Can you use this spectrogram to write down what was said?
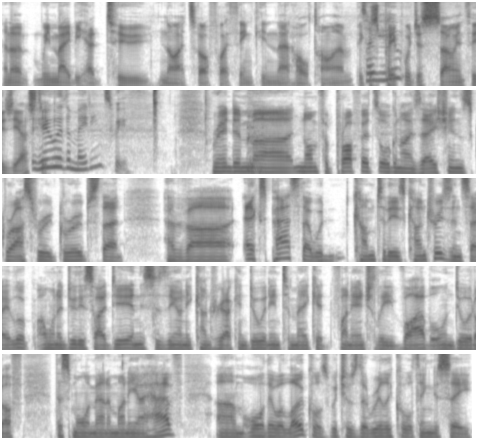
and uh, we maybe had two nights off, I think, in that whole time because who- people were just so enthusiastic. Who were the meetings with? random uh, non for profits, organizations, grassroots groups that have uh, expats that would come to these countries and say, Look, I want to do this idea, and this is the only country I can do it in to make it financially viable and do it off the small amount of money I have. Um, or there were locals, which was the really cool thing to see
